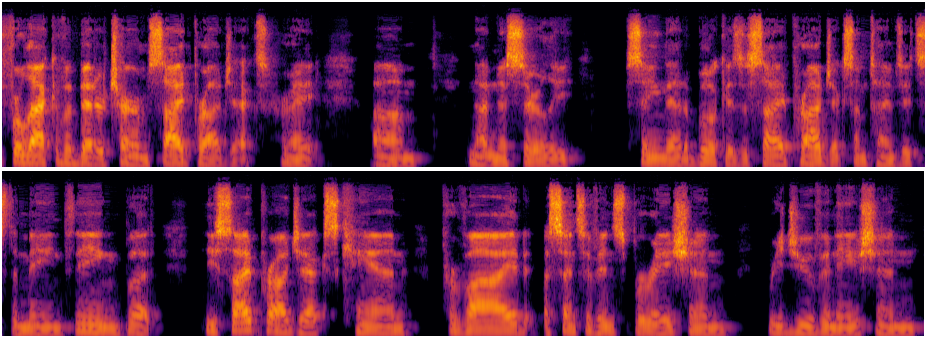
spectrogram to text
for lack of a better term side projects right um, not necessarily saying that a book is a side project, sometimes it's the main thing, but these side projects can provide a sense of inspiration, rejuvenation,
